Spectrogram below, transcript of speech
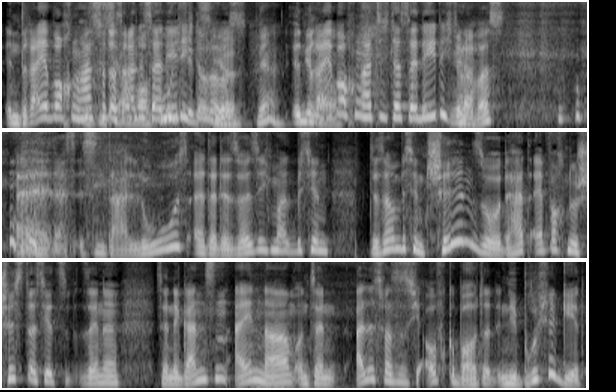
In drei Wochen hast ist du das ja alles erledigt oder was? Ja, In genau. drei Wochen hat sich das erledigt Ja. oder was? Alter, was ist denn da los, Alter? Der soll sich mal ein bisschen, der soll ein bisschen chillen so. Der hat einfach nur Schiss, dass jetzt seine, seine ganzen Einnahmen und sein, alles, was er sich aufgebaut hat, in die Brüche geht.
